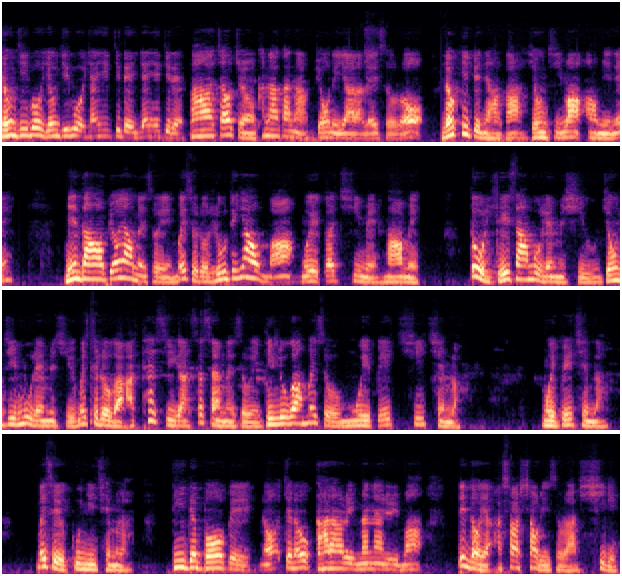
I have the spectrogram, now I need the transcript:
ယုံကြည်ဖို့ယုံကြည်ဖို့ရမ်းရည်ကြည့်တယ်ရမ်းရည်ကြည့်တယ်ဘာအကြောက်ကျွန်တော်ခဏခဏပြောနေရတာလဲဆိုတော့လောကီပညာကယုံကြည်မှအောင်မြင်တယ်မြင်တာအောင်ပြောရမယ်ဆိုရင်မိတ်ဆွေတို့လူတစ်ယောက်မှငွေတွက်ချီမယ်ငားမယ်သူ့လေးစားမှုလည်းမရှိဘူးယုံကြည်မှုလည်းမရှိဘူးမိတ်ဆွေတို့ကအထက်စီကဆက်ဆံမယ်ဆိုရင်ဒီလူကမိတ်ဆွေကိုငွေပေးချီးခြင်းမလားငွေပေးခြင်းမလားမိတ်ဆွေကိုကူညီခြင်းမလားဒီတဘောပဲเนาะကျွန်တော်တို့ဂါရာတွေမန်နန်တွေမှာတင့်တော်ရအဆောက်ရှောက်တွေဆိုတာရှိတယ်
